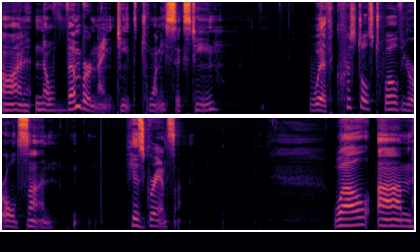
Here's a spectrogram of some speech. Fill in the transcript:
on November 19th, 2016, with Crystal's 12 year old son, his grandson. Well, um,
